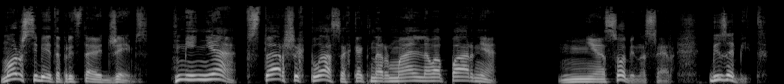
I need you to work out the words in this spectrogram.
Можешь себе это представить, Джеймс? Меня в старших классах, как нормального парня. Не особенно, сэр, без обид.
